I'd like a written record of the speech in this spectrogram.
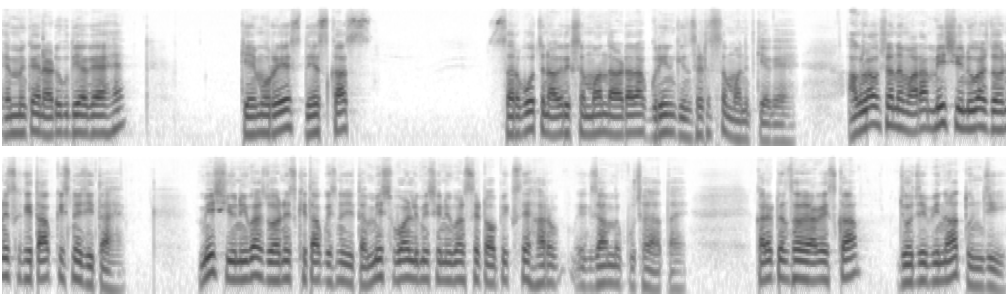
एम वेंकैया नायडू को दिया गया है। केमोरेस देश का सर्वोच्च नागरिक सम्मान, the order of green crescent से सम्मानित किया गया है। अगला क्वेश्चन हमारा, मिस यूनिवर्स दो का खिताब किसने जीता है? मिस यूनिवर्स दो खिताब किसने जीता। मिस वर्ल्ड, मिस यूनिवर्स से टॉपिक से हर एग्ज़ाम में पूछा जाता है। करेक्ट आंसर हो जाएगा इसका, जोजीबिना तुंजी।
